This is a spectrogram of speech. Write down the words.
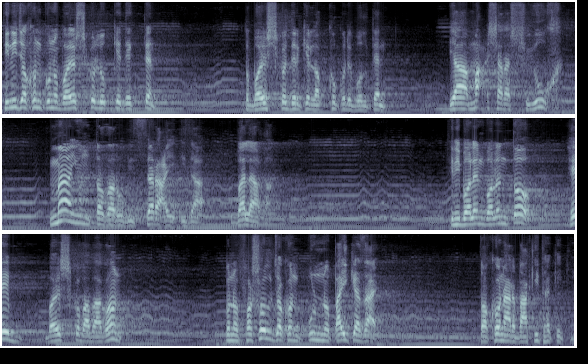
তিনি যখন কোনো বয়স্ক লোককে দেখতেন, তো বয়স্কদেরকে লক্ষ্য করে বলতেন, ইয়া মাশারা শুয়ুখ, মা ইউনতাযারু বিসসারঈ ইযা বালাগা। তিনি বলেন বলেন তো, হে বয়স্ক বাবাগণ কোন ফসল যখন পূর্ণ পাইকা যায়, তখন আর বাকি থাকে কি?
